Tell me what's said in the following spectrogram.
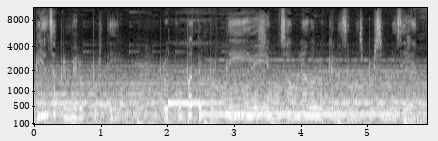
piensa primero por ti, preocúpate por ti y dejemos a un lado lo que las demás personas digan.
